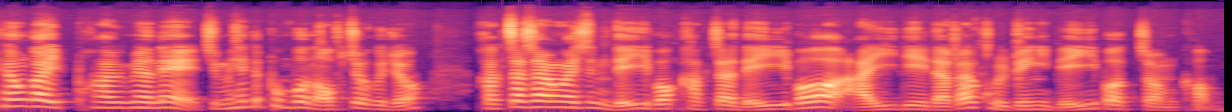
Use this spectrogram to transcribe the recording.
회원 가입 화면에 지금 핸드폰 번호 없죠, 그죠? 각자 사용하시는 네이버 각자 네이버 아이디에다가 골뱅이 네이버.com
